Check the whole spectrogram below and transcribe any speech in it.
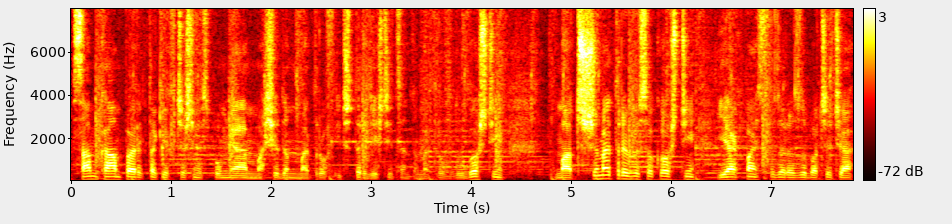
Sam kamper, tak jak wcześniej wspomniałem, ma 7 metrów i 40 cm długości, ma 3 metry wysokości jak Państwo zaraz zobaczycie,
